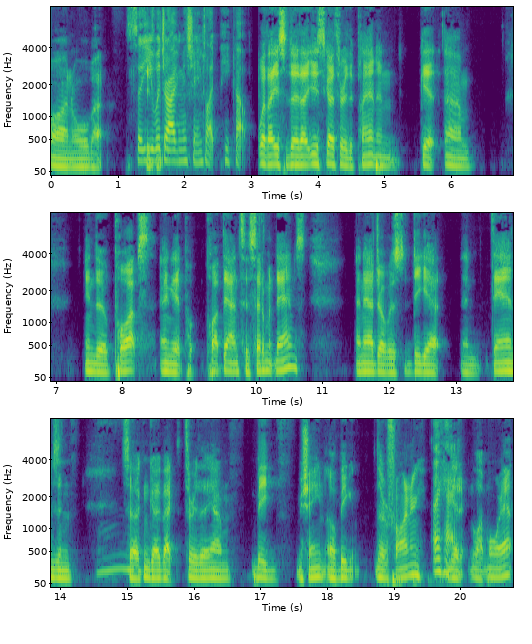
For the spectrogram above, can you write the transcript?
iron ore, but So you were driving a machine to like pick up. what they used to do, they used to go through the plant and get um, into pipes and get p- piped down to settlement dams. And our job was to dig out them dams and so it can go back through the um, big machine or big the refinery. Okay, Get it like more out.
